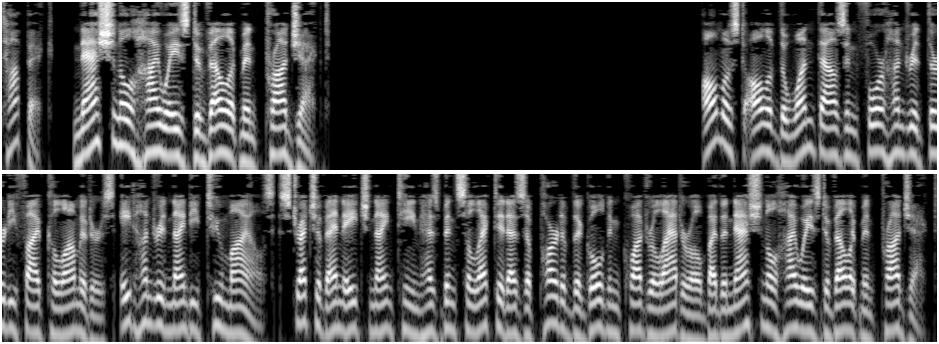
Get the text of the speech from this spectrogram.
Topic National Highways Development Project Almost all of the 1435 kilometers (892 miles) stretch of NH19 has been selected as a part of the Golden Quadrilateral by the National Highways Development Project.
